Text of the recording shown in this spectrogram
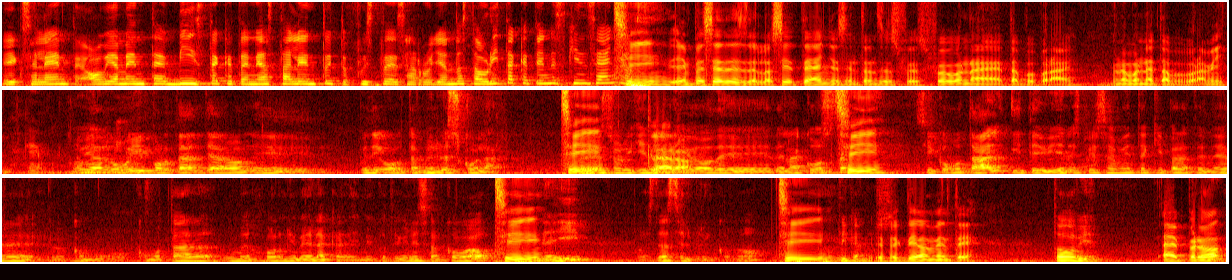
Excelente. Obviamente viste que tenías talento y te fuiste desarrollando hasta ahorita que tienes 15 años. Sí, empecé desde los 7 años, entonces pues fue una etapa para mí, una buena etapa para mí. Oye, algo muy importante, Aarón, eh, pues digo, también lo escolar. Sí, Eres originario de, de, la costa. Sí. Sí, como tal, y te vienes precisamente aquí para tener eh, como, como tal un mejor nivel académico. Te vienes al Cobao. Sí. Y de ahí, pues das el brinco, ¿no? Sí, efectivamente. Todo bien. Eh, ¿Perdón?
